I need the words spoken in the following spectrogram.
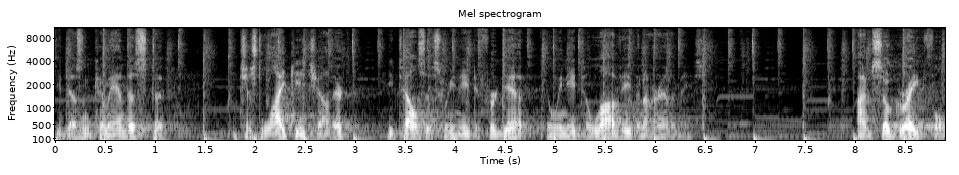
He doesn't command us to just like each other. He tells us we need to forgive and we need to love even our enemies. I'm so grateful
